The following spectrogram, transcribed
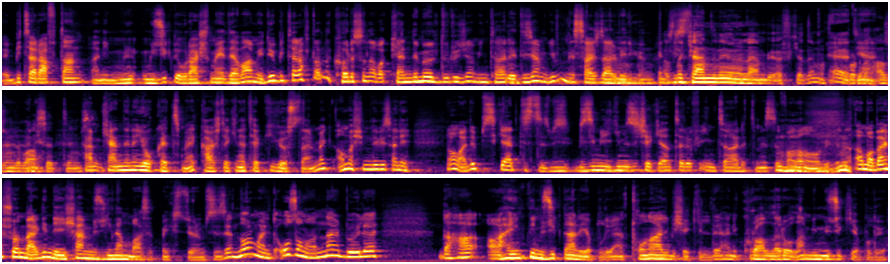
E, Bir taraftan hani mü- müzikle uğraşmaya devam ediyor. Bir taraftan da karısına bak kendimi öldüreceğim, intihar edeceğim gibi mesajlar veriyor. Yani Aslında biz- kendine yönelen bir öfke değil mi? Evet Burada yani az önce hani bahsettiğimiz. hem kendini yok etmek, karşıdakine tepki göstermek ama şimdi biz hani normalde psikiyatristiz. Biz, bizim ilgimizi çeken tarafı intihar etmesi falan olabilir. ama ben Schönberg'in değişen müziğinden bahsetmek istiyorum size. Normalde o zamanlar böyle daha ahenkli müzikler yapılıyor. Yani tonal bir şekilde hani kuralları olan bir müzik yapılıyor.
